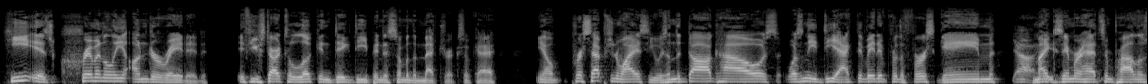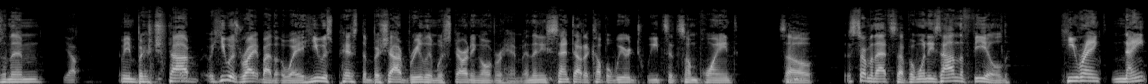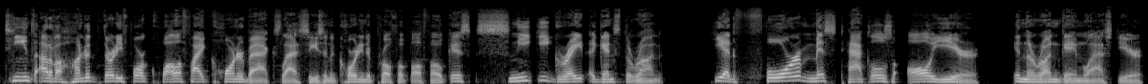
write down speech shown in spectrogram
He is criminally underrated if you start to look and dig deep into some of the metrics, okay? You know, perception wise, he was in the doghouse. Wasn't he deactivated for the first game? Yeah, Mike he- Zimmer had some problems with him. Yep. I mean, Bashaud, he was right, by the way. He was pissed that Bashaud Breeland was starting over him. And then he sent out a couple weird tweets at some point. So mm-hmm. there's some of that stuff. But when he's on the field, he ranked 19th out of 134 qualified cornerbacks last season, according to Pro Football Focus. Sneaky great against the run. He had four missed tackles all year in the run game last year.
